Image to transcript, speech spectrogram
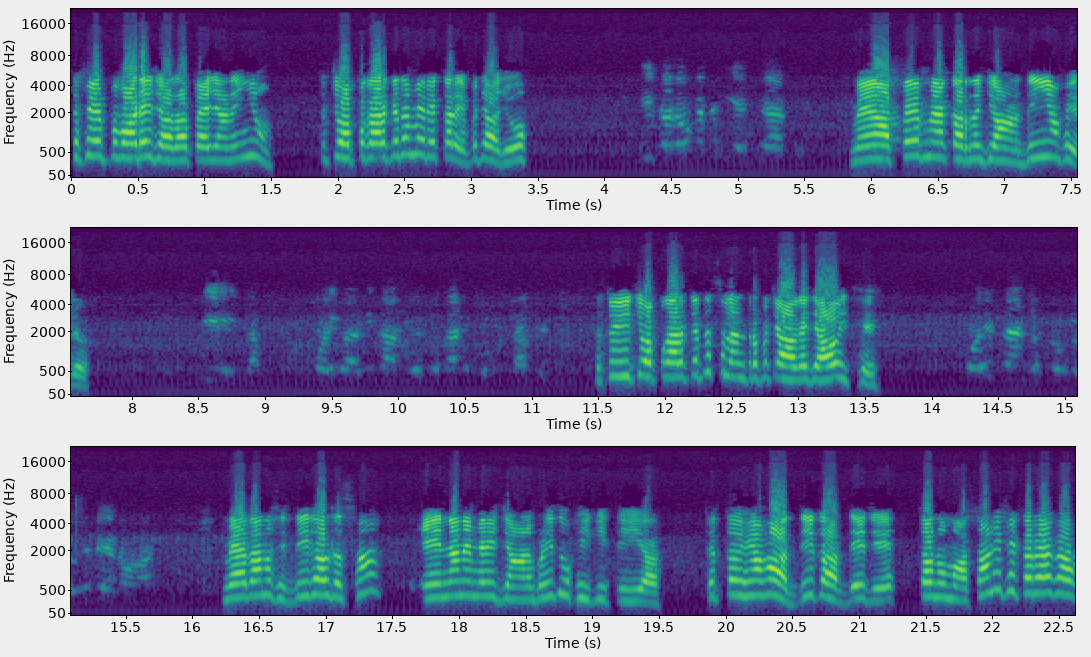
ਤੇ ਫਿਰ ਪਵਾੜੇ ਜ਼ਿਆਦਾ ਪੈ ਜਾਣੇ ਹੀ ਹੋ ਤੇ ਚੁੱਪ ਕਰਕੇ ਤੇ ਮੇਰੇ ਘਰੇ ਭਜਾ ਜਾਓ। ਕੀ ਕਰੋਗੇ ਤੁਸੀਂ ਇੱਥੇ ਆ ਕੇ? ਮੈਂ ਆਪੇ ਮੈਂ ਕਰਨ ਜਾਣਦੀ ਆ ਫਿਰ। ਠੀਕ ਆ ਕੋਈ ਗੱਲ ਨਹੀਂ ਕਰ ਦਿਓ ਜੋ ਤੁਹਾਨੂੰ ਪੁੱਛਦਾ ਫਿਰ। ਤੇ ਤੁਸੀਂ ਚੁੱਪ ਕਰਕੇ ਤੇ ਸਿਲੰਡਰ ਪਹੁੰਚਾ ਕੇ ਜਾਓ ਇੱਥੇ। ਕੋਈ ਸਿਲੰਡਰ ਸਿਲੰਡਰ ਨਹੀਂ ਦੇਣ ਆਉਣਾ। ਮੈਂ ਤੁਹਾਨੂੰ ਸਿੱਧੀ ਗੱਲ ਦੱਸਾਂ ਇਹਨਾਂ ਨੇ ਮੇਰੀ ਜਾਨ ਬੜੀ ਦੁਖੀ ਕੀਤੀ ਆ ਤੇ ਤੁਸੀਂ ਹੱਦ ਹੀ ਕਰਦੇ ਜੇ ਤੁਹਾਨੂੰ ਮਾਸਾ ਨਹੀਂ ਫਿਕਰ ਹੈਗਾ?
